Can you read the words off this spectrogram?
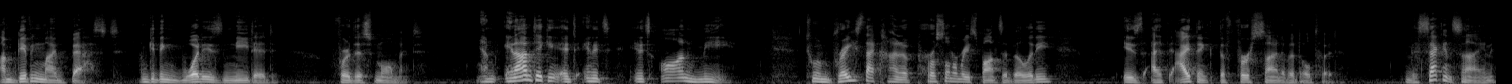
I'm giving my best. I'm giving what is needed for this moment. And, and I'm taking it, and it's, and it's on me to embrace that kind of personal responsibility is, I, th- I think, the first sign of adulthood. The second sign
